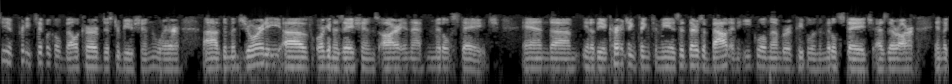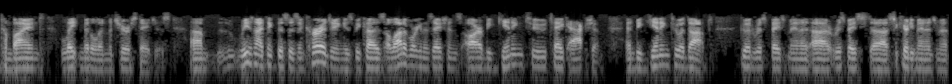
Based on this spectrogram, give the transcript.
see a pretty typical bell curve distribution where uh, the majority of organizations are in that middle stage. And um, you know, the encouraging thing to me is that there's about an equal number of people in the middle stage as there are in the combined late, middle, and mature stages. Um, the reason I think this is encouraging is because a lot of organizations are beginning to take action and beginning to adopt good risk-based uh, risk-based uh, security management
